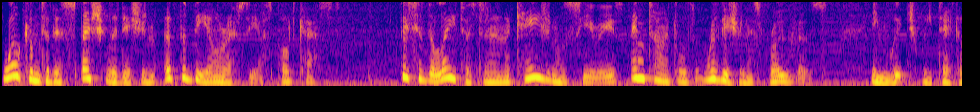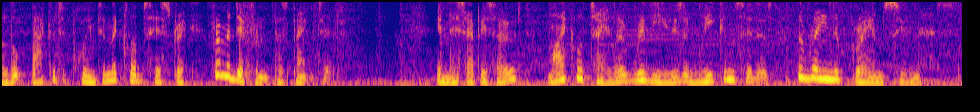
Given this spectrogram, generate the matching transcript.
Welcome to this special edition of the BRFCS podcast. This is the latest in an occasional series entitled Revisionist Rovers, in which we take a look back at a point in the club's history from a different perspective. In this episode, Michael Taylor reviews and reconsiders the reign of Graeme Souness.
